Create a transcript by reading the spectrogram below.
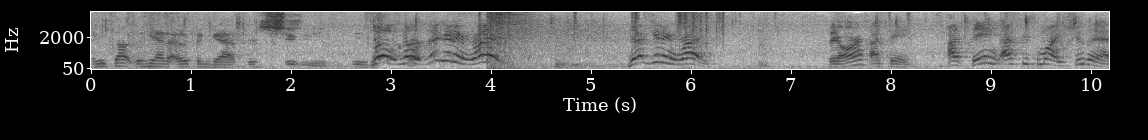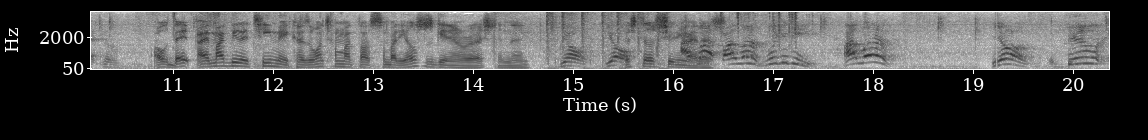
And he thought that he had an open gap to shoot me. He was No, like, no, "Crap." they're getting right. They're getting right. They are? I think. I think I see somebody shooting at them. Oh, they, it might be the teammate, because one time I thought somebody else was getting rushed, and then Yo, yo. they're still shooting I at left. us. I left. Look at me. I left. Yo, build.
